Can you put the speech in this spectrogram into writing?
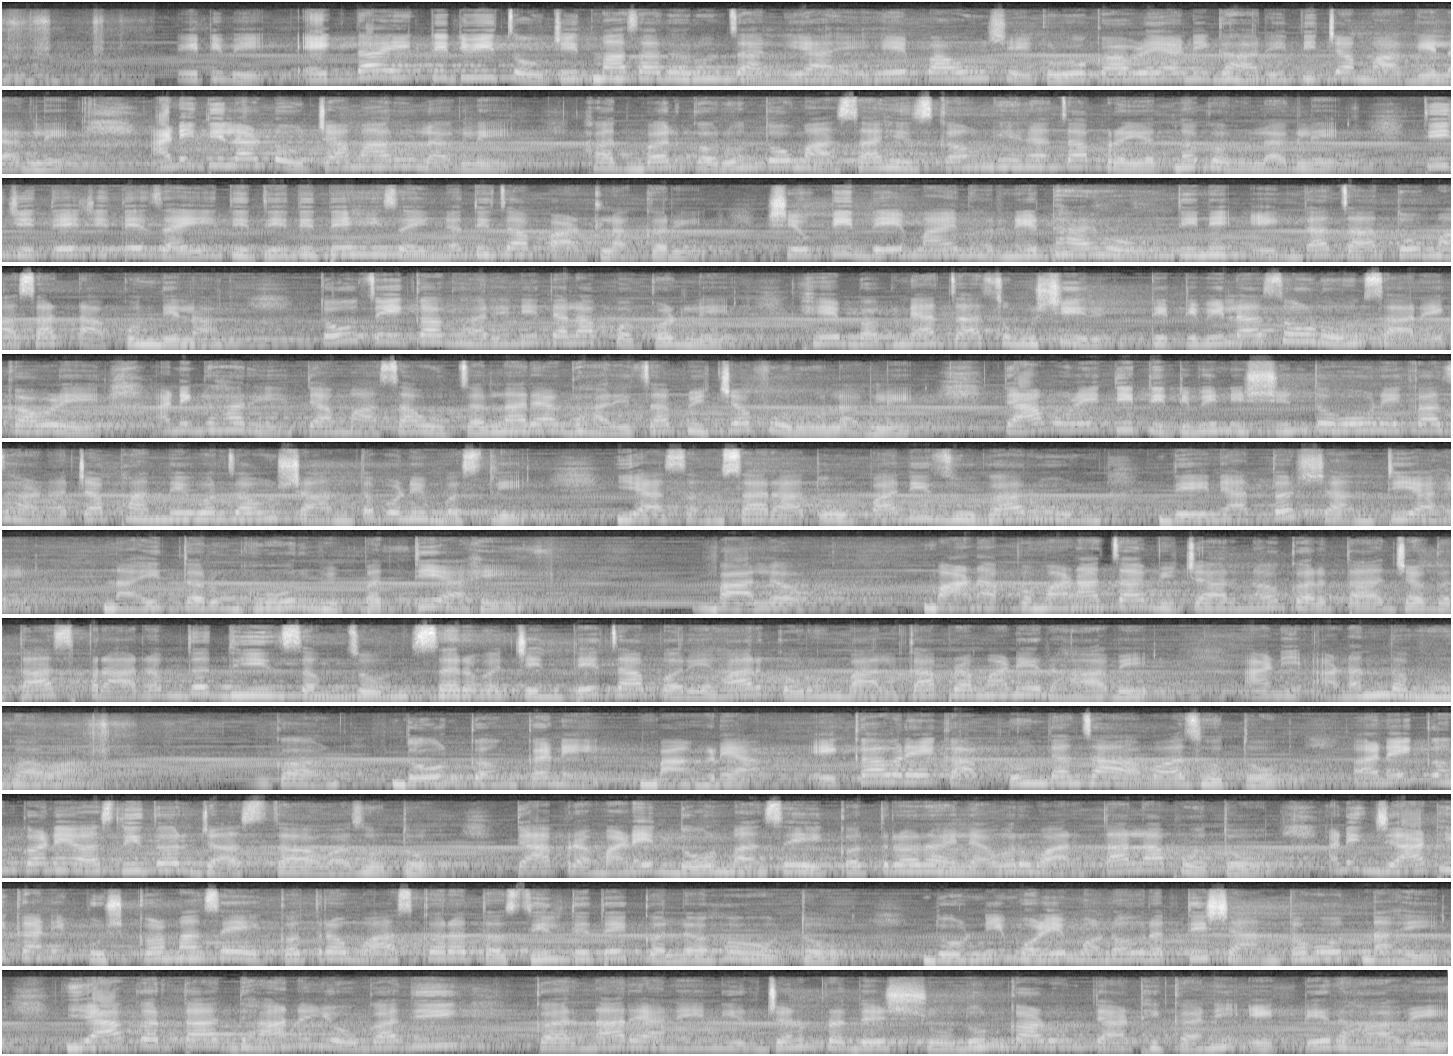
टिटवी एकदा एक टिटवी चौचित मासा धरून चालली आहे. हे पाहून शेकडो कावळे आणि घारी तिच्यामागे लागले आणि तिला टोचा मारू लागले. हतबल करून तो मासा हिसकावून घेण्याचा प्रयत्न करू लागले. ती जिथे जिथे जाई तिथे तिथे ही सैन्य तिचा पाठलाग करी. शेवटी दे माय धरणे ठाय होऊन तिने एकदाचा तो मासा टाकून दिला. तोच एका घारीने त्याला पकडले. हे बघण्याचाच उशीर टिटवीला सोडून सारे कावळे आणि घारी त्या मासा उचलणाऱ्या घारीचा पिच्छा फोडवू लागले. त्यामुळे ती टिटवी निश्चिंत होऊन एका झाडाच्या फांदीवर जाऊन शांतपणे बसली. या संसारात उपाधी झुगारून देण्यातच शांती आहे नाहीतर घोर विपत्ती आहे. बालक मान अपमानाचा विचार न करता जगतास प्रारब्ध धीन समजून सर्व चिंतेचा परिहार करून बालकाप्रमाणे राहावे आणि आनंद भोगावा. कंकण दोन कंकणे बांगड्या एकावर एक आपटून त्यांचा आवाज होतो. अनेक कंकणे असली तर जास्त आवाज होतो. त्याप्रमाणे दोन माणसे एकत्र राहिल्यावर वार्तालाप होतो आणि ज्या ठिकाणी पुष्कळ माणसे एकत्र वास करत असतील तेथे कलह होतो. दोन्हीमुळे मनोवृत्ती शांत होत नाही. याकरता ध्यान योगादी करणाऱ्याने निर्जन प्रदेश शोधून काढून त्या ठिकाणी एकटे राहावे.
